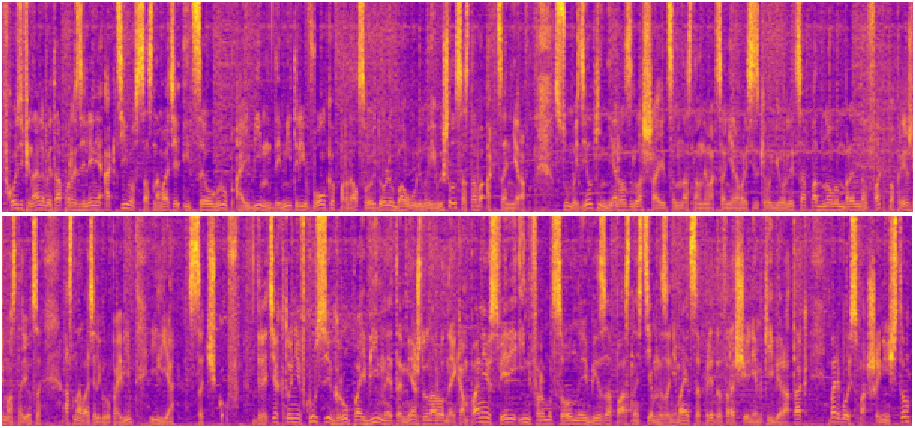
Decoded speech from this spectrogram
В ходе финального этапа разделения активов сооснователь и ЦО групп IB Дмитрий Волков продал свою долю Баулину и вышел из состава акционеров. Сумма сделки не разглашается. Основным акционером российского юрлица под новым брендом «Факт» по-прежнему остается основатель группы IB Илья Сачков. Для тех, кто не в курсе, группа IB – это международная компания в сфере информационной безопасности. Занимается предотвращением кибератак, борьбой с мошенничеством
